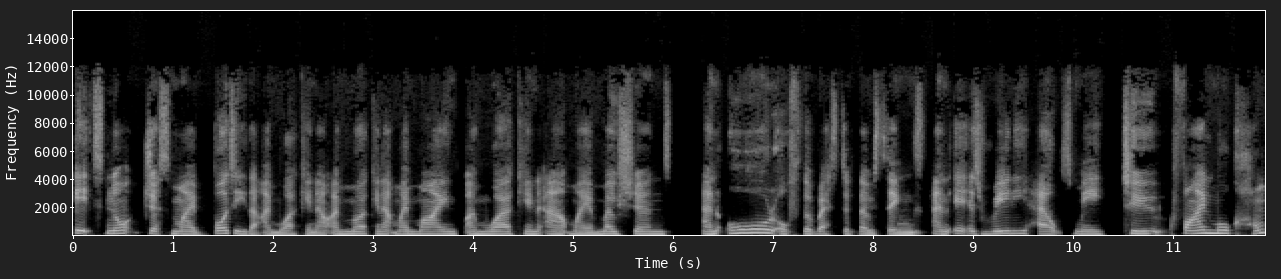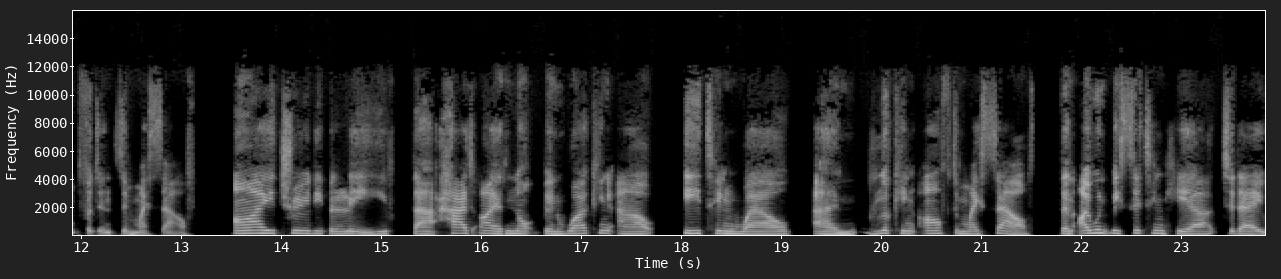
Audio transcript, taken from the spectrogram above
It's not just my body that I'm working out. I'm working out my mind. I'm working out my emotions. And all of the rest of those things. And it has really helped me to find more confidence in myself. I truly believe that had I had not been working out, eating well, and looking after myself, then I wouldn't be sitting here today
